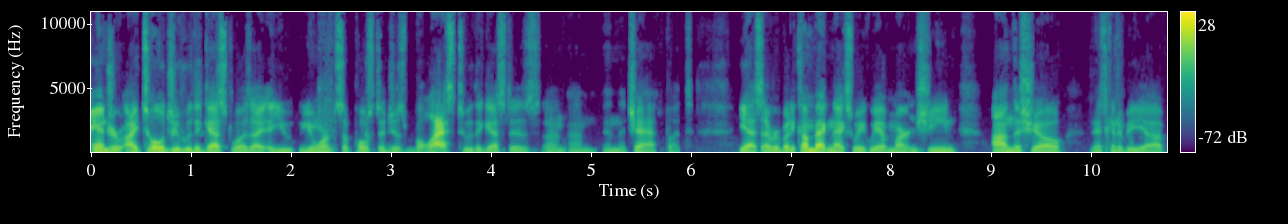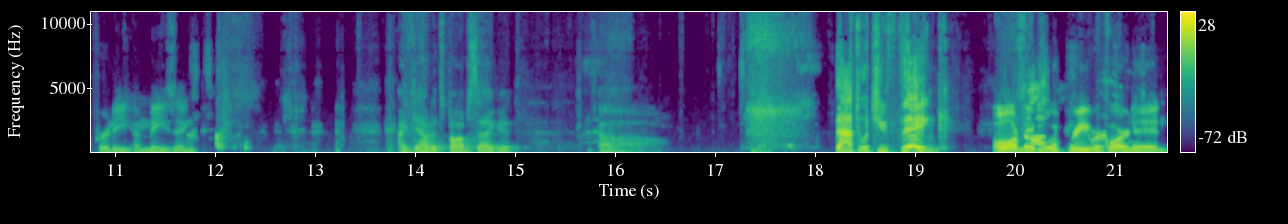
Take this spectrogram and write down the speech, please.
Andrew, I told you who the guest was. I you you weren't supposed to just blast who the guest is on, on in the chat, but yes, everybody come back next week. We have Martin Sheen on the show, and it's going to be uh, pretty amazing. I doubt it's Bob Saget. Oh, That's what you think. or It's maybe we pre-recorded.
